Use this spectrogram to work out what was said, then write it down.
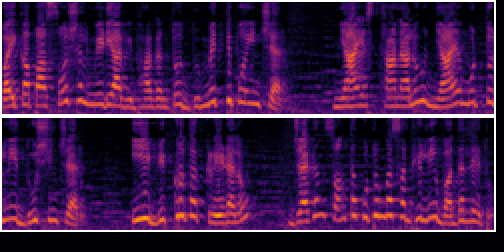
వైకాపా సోషల్ మీడియా విభాగంతో దుమ్మెత్తిపోయించారు. న్యాయస్థానాలు న్యాయమూర్తుల్ని దూషించారు. ఈ వికృత క్రీడలో జగన్ సొంత కుటుంబ సభ్యుల్ని వదల్లేదు.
